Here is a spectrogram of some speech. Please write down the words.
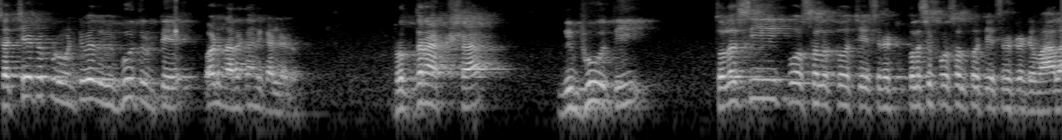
చచ్చేటప్పుడు ఒంటి మీద విభూతి ఉంటే వాడు నరకానికి వెళ్ళాడు. రుద్రాక్ష విభూతి తులసి పూసలతో చేసిన తులసి పూసలతో చేసినటువంటి మాల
